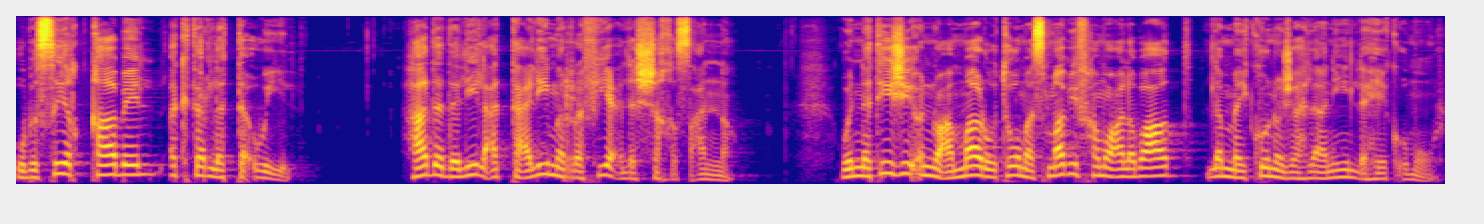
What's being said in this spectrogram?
وبصير قابل أكثر للتأويل. هذا دليل على التعليم الرفيع للشخص عنا. والنتيجة أنه عمار وتوماس ما بيفهموا على بعض لما يكونوا جهلانين لهيك أمور.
